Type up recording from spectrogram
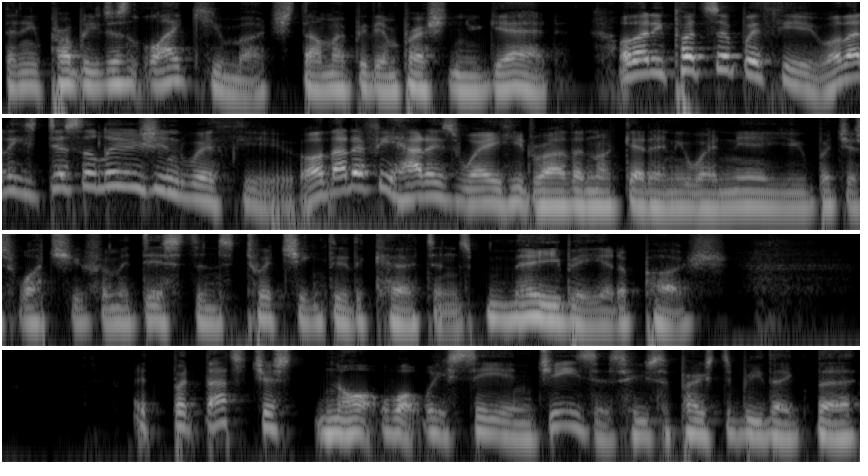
then he probably doesn't like you much. That might be the impression you get. Or that he puts up with you, or that he's disillusioned with you, or that if he had his way, he'd rather not get anywhere near you, but just watch you from a distance, twitching through the curtains, maybe at a push. It, but that's just not what we see in Jesus, who's supposed to be like the,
